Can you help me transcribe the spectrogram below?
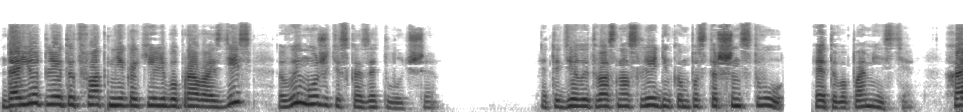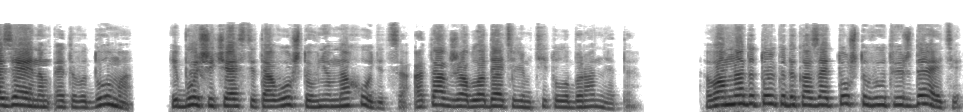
Дает ли этот факт мне какие-либо права здесь, вы можете сказать лучше. Это делает вас наследником по старшинству, этого поместья, хозяином этого дома и большей части того, что в нем находится, а также обладателем титула баронета. Вам надо только доказать то, что вы утверждаете,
